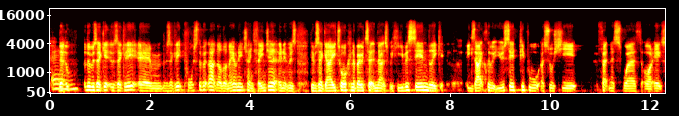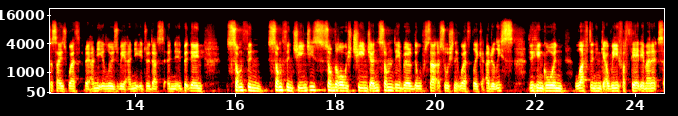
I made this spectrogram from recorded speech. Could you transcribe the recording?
The- Um, there was a there was a great um, there was a great post about that the other night. I need to try and find you, and it was there was a guy talking about it, and that's what he was saying, like exactly what you said. People associate fitness with or exercise with, right? I need to lose weight, I need to do this, and but then something something changes. Something will always change in somebody where they'll start associating it with like a release. They can go and lift and can get away for thirty minutes,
